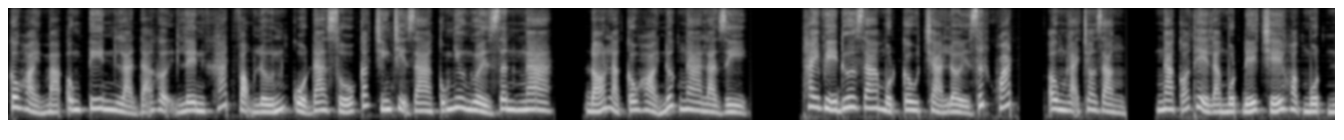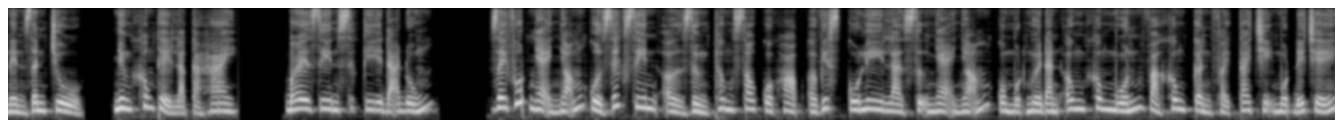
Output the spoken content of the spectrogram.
câu hỏi mà ông tin là đã gợi lên khát vọng lớn của đa số các chính trị gia cũng như người dân Nga đó là câu hỏi nước Nga là gì. Thay vì đưa ra một câu trả lời dứt khoát, ông lại cho rằng Nga có thể là một đế chế hoặc một nền dân chủ, nhưng không thể là cả hai. Brzezinski đã đúng. Giây phút nhẹ nhõm của Zexin ở rừng thông sau cuộc họp ở Vitskuly là sự nhẹ nhõm của một người đàn ông không muốn và không cần phải cai trị một đế chế.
